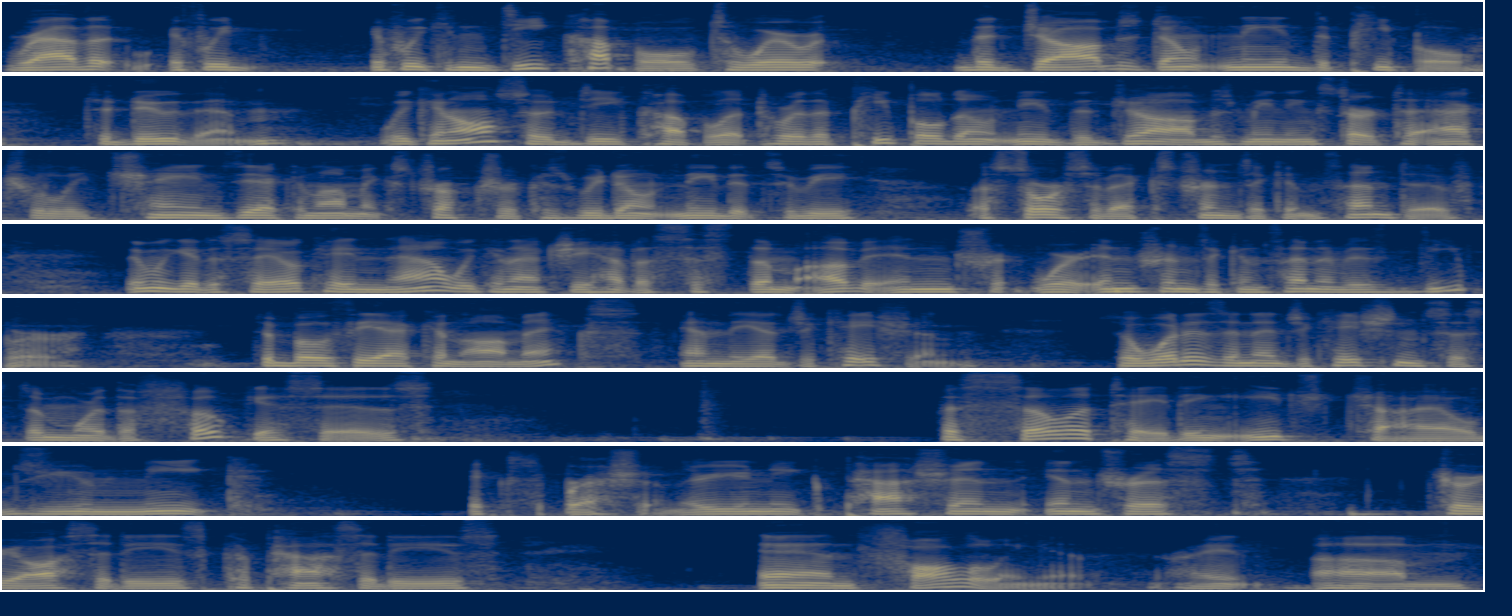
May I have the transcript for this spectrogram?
rather if we if we can decouple to where the jobs don't need the people to do them, we can also decouple it to where the people don't need the jobs, meaning start to actually change the economic structure because we don't need it to be a source of extrinsic incentive then we get to say, okay, now we can actually have a system of intri- where intrinsic incentive is deeper to both the economics and the education. So, what is an education system where the focus is facilitating each child's unique expression, their unique passion, interest, curiosities, capacities, and following it, right? Um,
